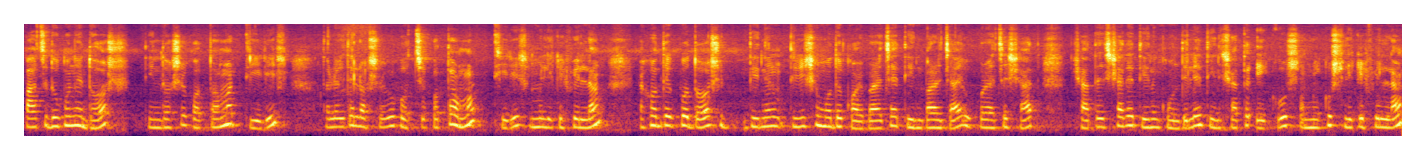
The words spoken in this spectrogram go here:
পাঁচ দুগুণে দশ তিন দশে কত আমার তিরিশ, তাহলে এটা লসাগু হচ্ছে কত আমার তিরিশ, আমি লিখে ফেললাম। এখন দেখব দশ দিনের তিরিশের মধ্যে কয়বার যায়? তিনবার যায়, উপরে আছে সাত। সাতের সাথে তিন গুণ দিলে তিন সাথে একুশ, আমি একুশ লিখে ফেললাম।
